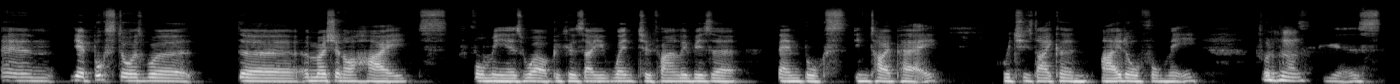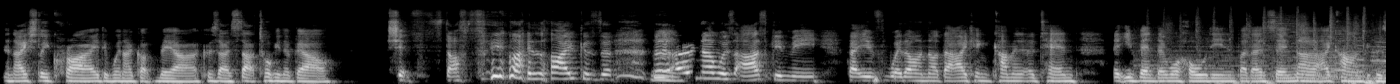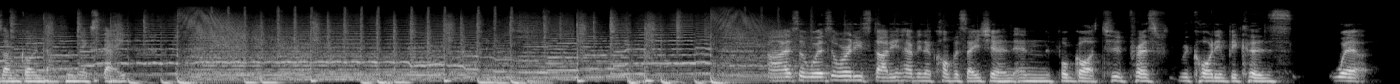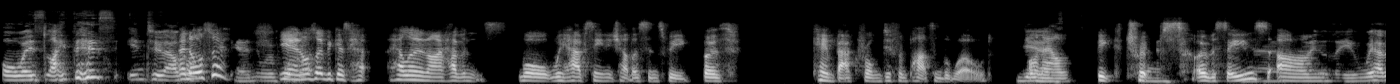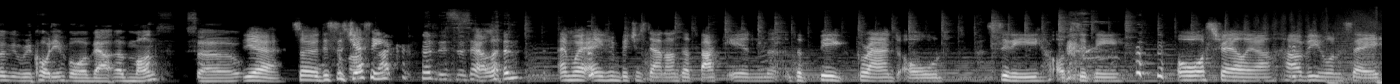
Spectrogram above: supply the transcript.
and yeah, bookstores were the emotional heights for me as well because I went to finally visit Fan Books in Taipei, which is like an idol for me for Mhm. the past years. And I actually cried when I got there because I start talking about shit stuff in my life because the, the Mm. owner was asking me that if whether or not that I can come and attend an event they were holding, but I said no, I can't because I'm going back the next day. Uh, so we're already starting having a conversation and forgot to press recording because we're always like this into our And also- Yeah, and also because He- Helen and I haven't, well, we have seen each other since we both came back from different parts of the world on our big trips overseas. Yeah, um, finally, we haven't been recording for about a month, so yeah. So this is Jessie, this is Helen. and we're Asian bitches down under, back in the big, grand old city or Sydney or Australia, however you want to say.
